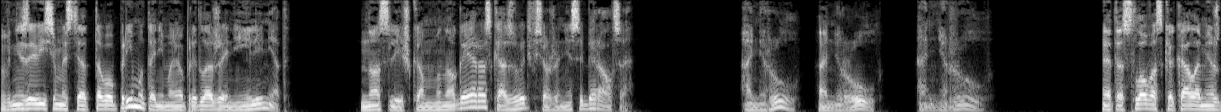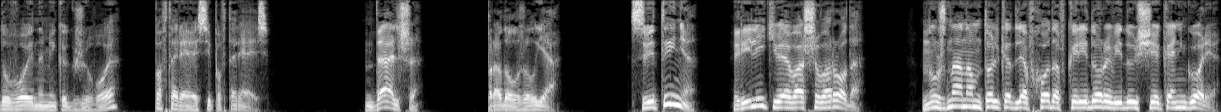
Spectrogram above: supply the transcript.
вне зависимости от того, примут они мое предложение или нет. Но слишком много я рассказывать все же не собирался. Аньрул, Аньрул, Аньрул. Это слово скакало между воинами как живое, повторяясь и повторяясь. «Дальше», — продолжил я, — «святыня — реликвия вашего рода, нужна нам только для входа в коридоры, ведущие к Аньгоре.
